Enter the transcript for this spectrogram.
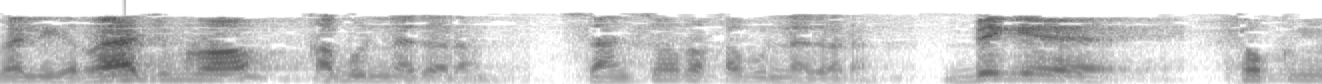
ولی رجم را قبول ندارم. سنگسار را قبول ندارم. بگه حکم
